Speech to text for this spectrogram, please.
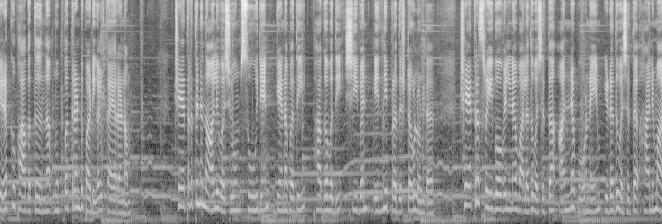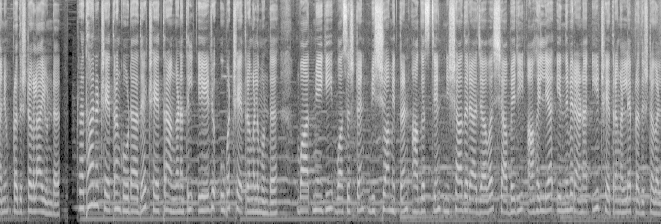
കിഴക്കു ഭാഗത്ത് നിന്ന് മുപ്പത്തിരണ്ട് പടികൾ കയറണം. ക്ഷേത്രത്തിന് നാല് വശവും സൂര്യൻ ഗണപതി ഭഗവതി ശിവൻ എന്നീ പ്രതിഷ്ഠകളുണ്ട്. ക്ഷേത്ര ശ്രീകോവിലിന് വലതുവശത്ത് അന്നപൂർണയും ഇടതുവശത്ത് ഹനുമാനും പ്രതിഷ്ഠകളായുണ്ട്. പ്രധാന ക്ഷേത്രം കൂടാതെ ക്ഷേത്രാങ്കണത്തിൽ ഏഴ് ഉപക്ഷേത്രങ്ങളുമുണ്ട്. വാത്മീകി വസിഷ്ഠൻ വിശ്വാമിത്രൻ അഗസ്ത്യൻ നിഷാദരാജാവ് ശബരി അഹല്യ എന്നിവരാണ് ഈ ക്ഷേത്രങ്ങളിലെ പ്രതിഷ്ഠകൾ.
